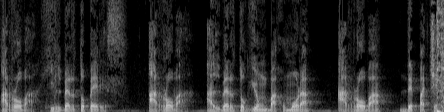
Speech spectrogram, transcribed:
arroba Gilberto Pérez, arroba Alberto-Mora, arroba de Pacheco.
